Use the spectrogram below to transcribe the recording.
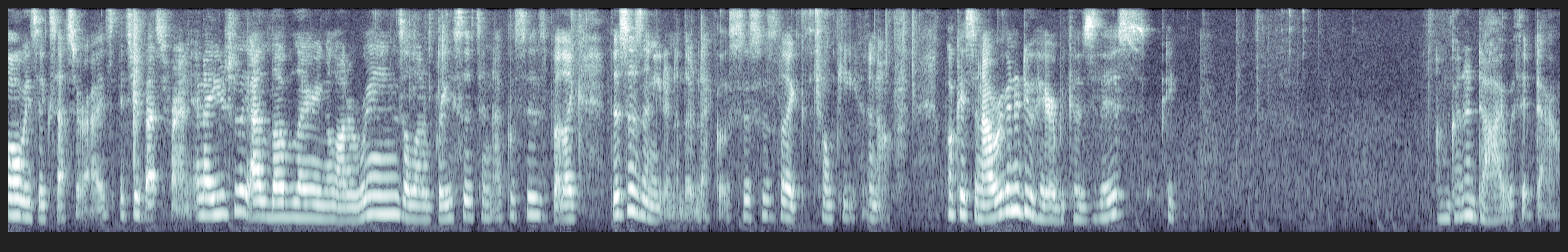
always accessorize. It's your best friend. And i usually i love layering a lot of rings a lot of bracelets and necklaces but like this doesn't need another necklace. This is like chunky enough. Okay so now we're gonna do hair because this it, i'm gonna die with it down.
